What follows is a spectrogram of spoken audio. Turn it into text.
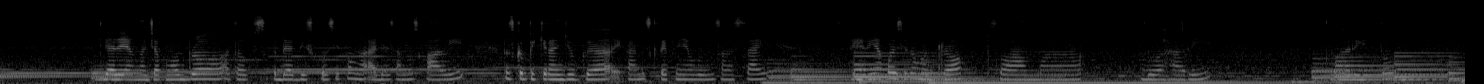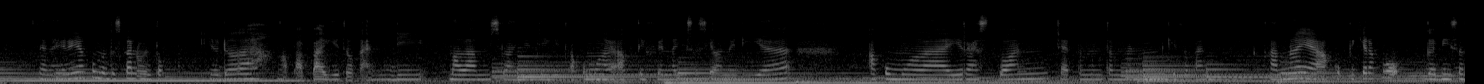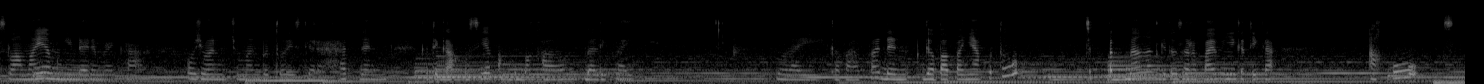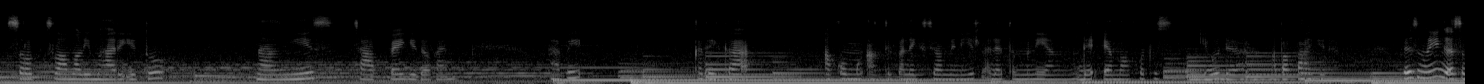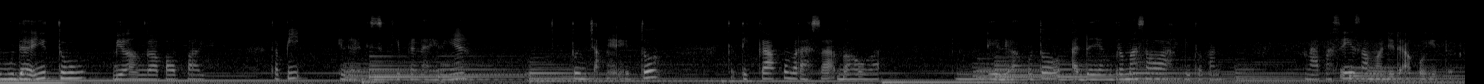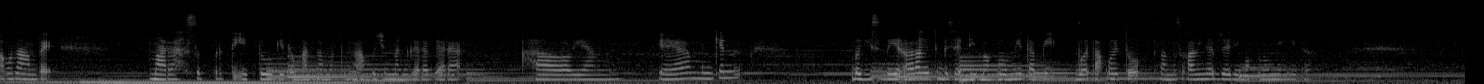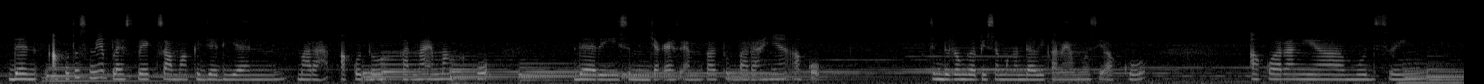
gak ada yang ngajak ngobrol atau sekedar diskusi tuh nggak ada sama sekali. Terus kepikiran juga ya kan skripnya belum selesai. Akhirnya aku di situ ngedrop selama dua hari dua hari itu. Dan akhirnya aku memutuskan untuk ya udahlah nggak apa-apa gitu kan. Di malam selanjutnya gitu aku mulai aktifin lagi sosial media. Aku mulai respon chat temen-temen gitu kan. Karena ya aku pikir aku gak bisa selamanya menghindari mereka. Aku cuman cuman butuh istirahat dan ketika aku siap aku bakal balik lagi mulai gak apa-apa dan gak apa-apanya aku tuh cepet banget gitu survive-nya ketika aku sel selama lima hari itu nangis capek gitu kan. Tapi ketika aku mengaktifkan media terus ada temen yang DM aku terus ya udah nggak apa-apa gitu. Dan sebenarnya nggak semudah itu bilang nggak apa-apa gitu. Tapi ya udah di skip dan akhirnya puncaknya itu ketika aku merasa bahwa hmm, diri aku tuh ada yang bermasalah gitu kan. Kenapa sih sama diri aku gitu? Aku sampai marah seperti itu gitu kan sama temen aku cuman gara-gara hal yang ya mungkin bagi sebagian orang itu bisa dimaklumi tapi buat aku itu sama sekali nggak bisa dimaklumi gitu dan aku tuh sebenarnya flashback sama kejadian marah aku tuh karena emang aku dari semenjak SMK tuh parahnya aku cenderung nggak bisa mengendalikan emosi aku. Aku orangnya mood swing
